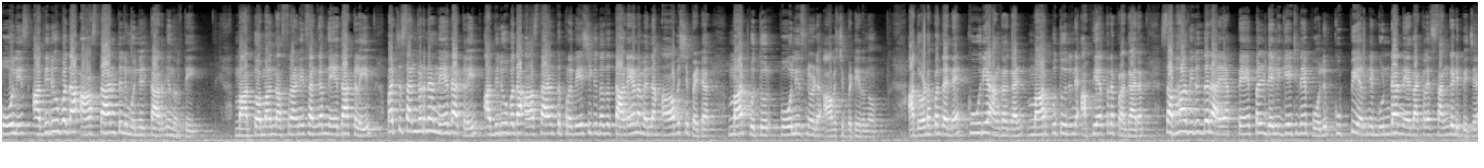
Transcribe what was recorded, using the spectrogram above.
പോലീസ് അതിരൂപത ആസ്ഥാനത്തിന് മുന്നിൽ തടഞ്ഞു നിർത്തി. മാർത്തോമ നസ്രാണി സംഘം നേതാക്കളെയും മറ്റ് സംഘടനാ നേതാക്കളെയും അതിരൂപത ആസ്ഥാനത്ത് പ്രവേശിക്കുന്നത് തടയണമെന്ന് ആവശ്യപ്പെട്ട് മാർപുത്തൂർ പോലീസിനോട് ആവശ്യപ്പെട്ടിരുന്നു. അതോടൊപ്പം തന്നെ കൂരിയ അംഗങ്ങൾ മാർപുത്തൂരിന്റെ അഭ്യർത്ഥന പ്രകാരം സഭാവിരുദ്ധരായ പേപ്പൽ ഡെലിഗേറ്റിനെ പോലും കുപ്പിയെറിഞ്ഞ് ഗുണ്ട നേതാക്കളെ സംഘടിപ്പിച്ച്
